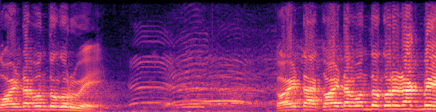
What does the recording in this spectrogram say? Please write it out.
কয়টা বন্ধ করবে? কয়টা কয়টা বন্ধ করে রাখবে?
